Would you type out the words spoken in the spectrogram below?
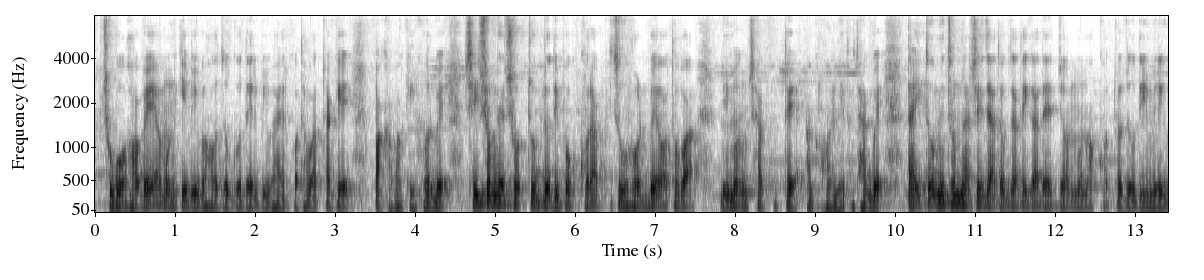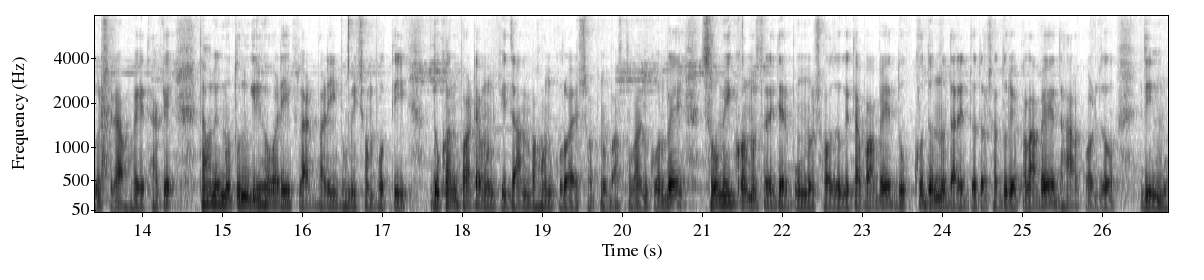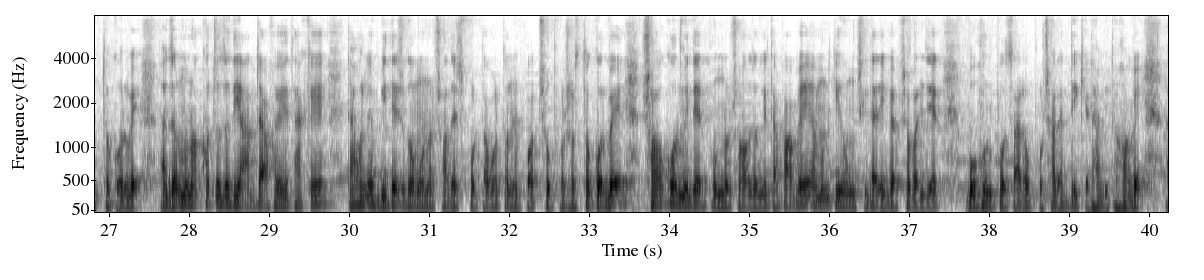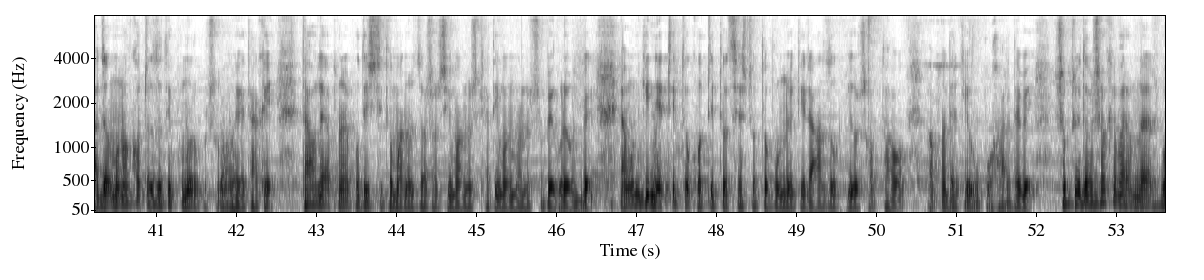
শুভ হবে, এমনকি বিবাহযোগ্যদের বিবাহের কথাবার্তাকে পাকাপাকি করবে। সেই সঙ্গে শত্রু বিরোধী পক্ষরা পিছু হটবে অথবা মীমাংসা করতে আগ্রহান্বিত থাকবে। তাই তো মিথুন রাশির জাতক জাতিকাদের জন্ম নক্ষত্র যদি মৃগশিরা হয়ে থাকে, তাহলে নতুন গৃহবাড়ি ফ্ল্যাট বাড়ি, ভূমি সম্পত্তি, দোকানপাট, এমনকি যানবাহন ক্রয়ের স্বপ্ন বাস্তবায়ন করবে। শ্রমিক কর্মচারীদের পূর্ণ সহযোগিতা পাবে, দুঃখ, দন্য, দারিদ্র দশা দূরে পালাবে, ধার কর্য ঋণ মুক্ত করবে। আর জন্ম নক্ষত্র যদি আড্ডা হয়ে থাকে, তাহলে বিদেশ গমন ও স্বদেশ প্রত্যাবর্তনের পথ সুপ্রশস্ত করবে, সহকর্মীদের পূর্ণ সহযোগিতা পাবে, এমনকি অংশীদারি, ব্যবসা বাণিজ্যের বহুল প্রচার ও প্রসারের দিকে ধাবিত হবে। আর জন্ম নক্ষত্র যদি পুনর্বসু হয়ে থাকে, তাহলে আপনার প্রতিষ্ঠিত মানুষ যশস্বী মানুষ, খ্যাতিমান মানুষ রূপে গড়ে উঠবেন। এমনকি নেতৃত্ব, কর্তৃত্ব, শ্রেষ্ঠত্বপূর্ণ একটি রাজকীয় সপ্তাহ আপনাদেরকে উপহার দেবে। সুপ্রিয় দর্শক, এবার আমরা আসব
